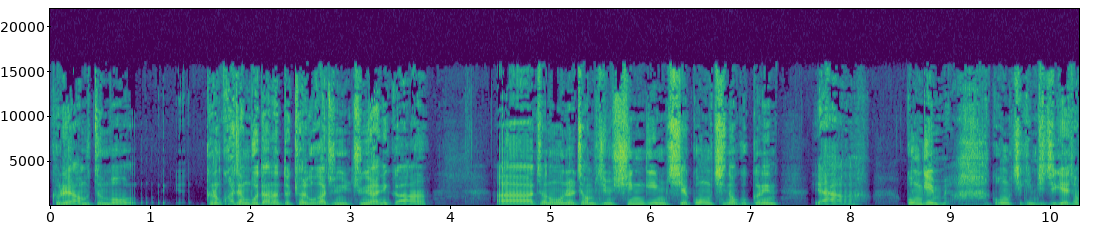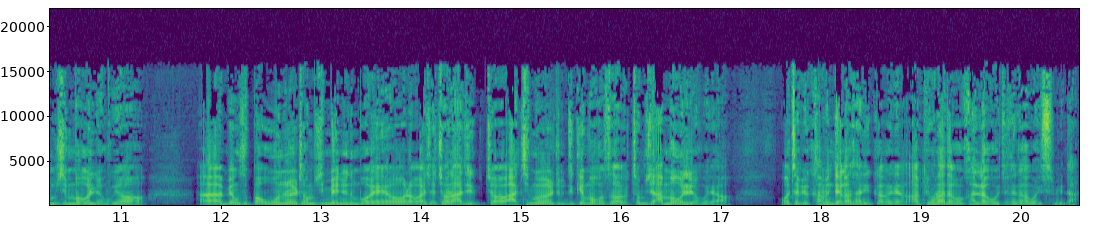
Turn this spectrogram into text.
그래요. 아무튼 뭐, 그런 과정보다는 또 결과가 중, 중요하니까. 아, 저는 오늘 점심 쉰 김치에 꽁치 넣고 끓인, 야, 꽁김, 아, 꽁치 김치찌개 점심 먹으려고요. 아, 명수빠 오늘 점심 메뉴는 뭐예요? 라고 하셔. 저는 아직 저 아침을 좀 늦게 먹어서 점심 안 먹으려고요. 어차피 가면 내가 사니까 그냥 아, 피곤하다고 가려고 좀 생각하고 있습니다.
